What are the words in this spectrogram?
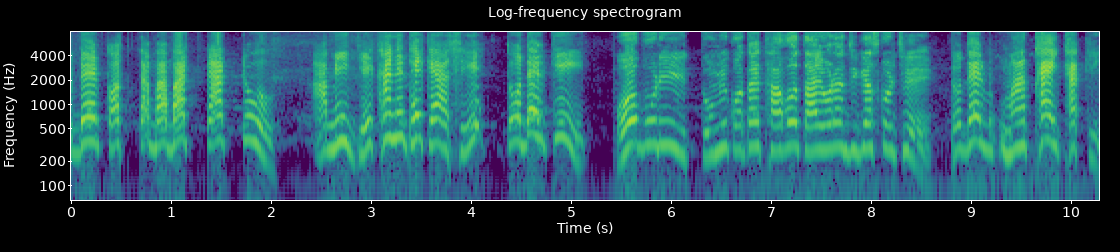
তোদের কর্তা বাবার টাট্টু আমি যেখানে থেকে আসি তোদের কি? ও বুড়ি তুমি কোথায় থাকো তাই ওরা জিজ্ঞেস করছে। তোদের মাথায় থাকি।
